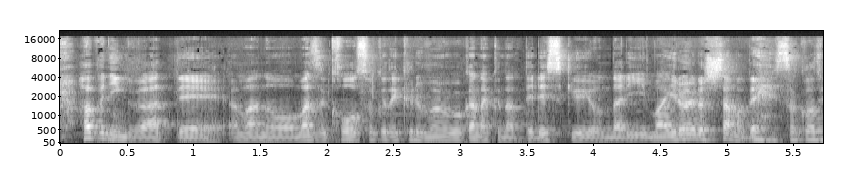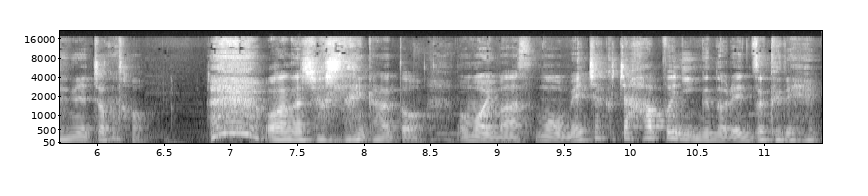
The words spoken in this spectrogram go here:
ハプニングがあって、まあ、あの、まず高速で車動かなくなってレスキュー呼んだり、まあいろいろしたので、そこでね、ちょっと、お話をしたいかなと思います。もうめちゃくちゃハプニングの連続で、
